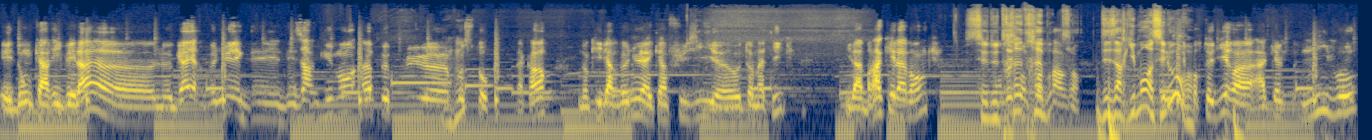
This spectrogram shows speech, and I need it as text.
Et donc arrivé là, euh, le gars est revenu avec des, des arguments un peu plus euh, Mhm. costauds, d'accord? Donc il est revenu avec un fusil euh, automatique. Il a braqué la banque. C'est de très très argent. des arguments assez lourds. pour te dire euh, à quel niveau.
